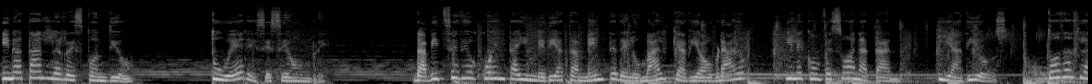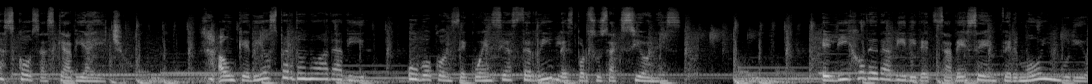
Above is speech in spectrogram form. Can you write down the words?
Y Natán le respondió, Tú eres ese hombre. David se dio cuenta inmediatamente de lo mal que había obrado y le confesó a Natán y a Dios todas las cosas que había hecho. Aunque Dios perdonó a David, hubo consecuencias terribles por sus acciones. El hijo de David y Betsabé se enfermó y murió.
